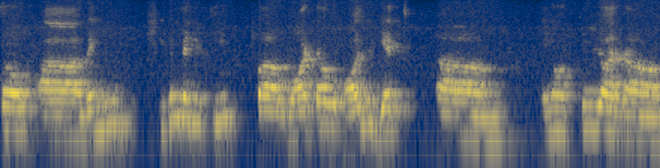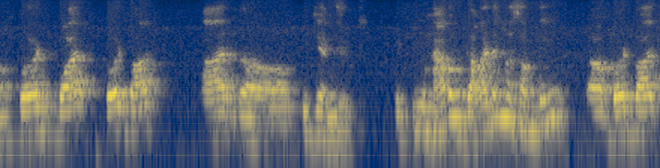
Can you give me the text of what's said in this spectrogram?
So uh, when you even when you keep uh, water, all you get um, you know to your uh, bird bath, bird bath are uh, pigeons. If you have a garden or something, uh, bird bath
